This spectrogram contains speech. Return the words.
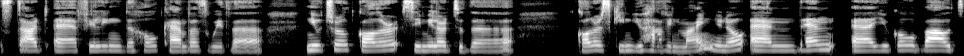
start uh, filling the whole canvas with a neutral color similar to the color scheme you have in mind, you know, and then uh, you go about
